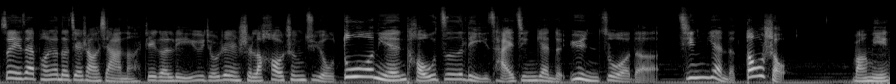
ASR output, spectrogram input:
所以在朋友的介绍下呢，这个李玉就认识了号称具有多年投资理财经验的运作的经验的高手王明。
